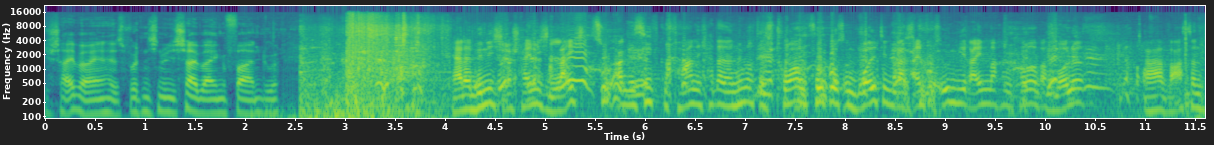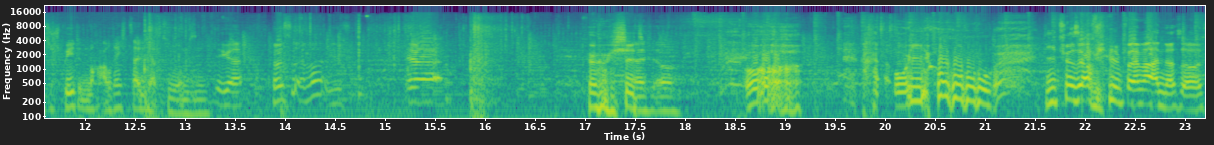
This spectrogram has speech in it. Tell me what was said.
Die Scheibe ein. Es wurde nicht nur die Scheibe eingefahren, du. Ja, da bin ich wahrscheinlich leicht zu aggressiv gefahren. Ich hatte dann nur noch das Tor im Fokus und wollte den Ball einfach irgendwie reinmachen, komme was wolle. Da war es dann zu spät, um noch auch rechtzeitig abzubremsen. Digga, hörst du immer? Ja. Oh shit. Oh. Oh jo. Die Tür sah auf jeden Fall mal anders aus.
